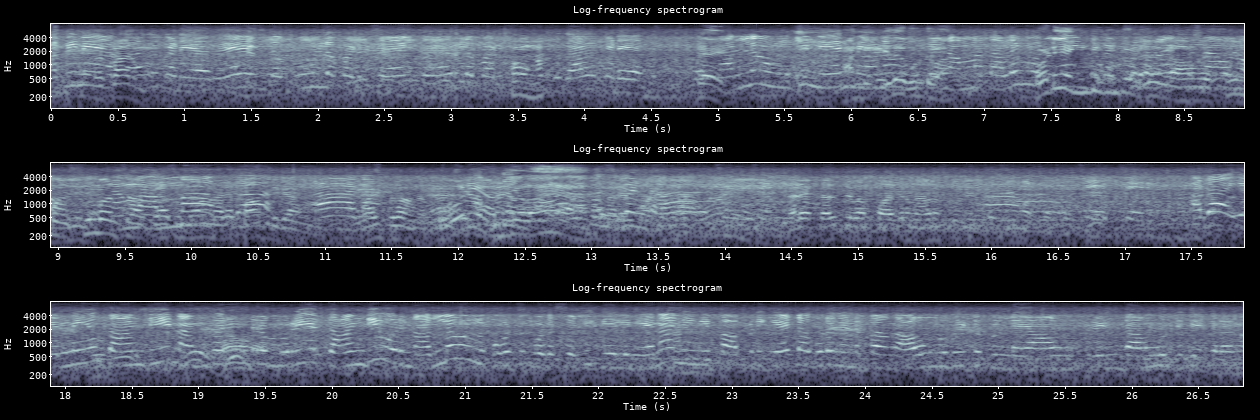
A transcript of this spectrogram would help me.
அபிநயக்காக கிடையாது. இந்த ஸ்கூல்ல படிச்சேன் இந்த ஊர்ல படிச்சதுக்காக கிடையாது. ஒரு நல்லவங்களுக்கு நேர்மையானவங்களுக்கு நம்ம தலைமுறை நம்ம அம்மா அப்பா ஓடி அங்க வாங்க. husband. நிறைய கருத்துலாம் பார்த்து நானும் சொல்லியிருக்கேன். சீமான் சார். அதான் என்னையும் தாண்டி நண்பர்ன்ற முறையை தாண்டி ஒரு நல்லவங்களுக்கு ஓட்டு போட சொல்லி கேளுங்க. ஏன்னா நீங்க இப்ப அப்படி கேட்டா கூட நினைப்பாங்க அவங்க வீட்டு பிள்ளையா அவங்க ஃப்ரெண்ட் அவங்க ஓட்டு கேக்குறாங்க.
